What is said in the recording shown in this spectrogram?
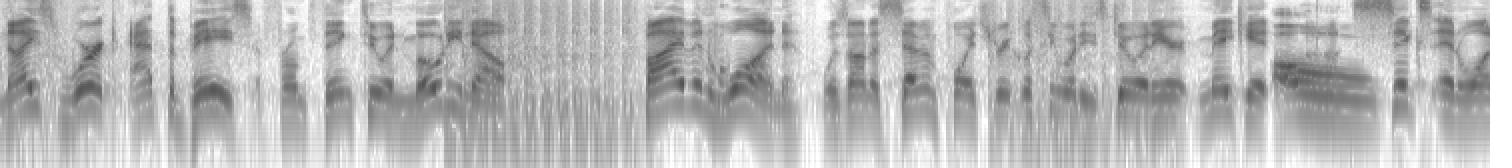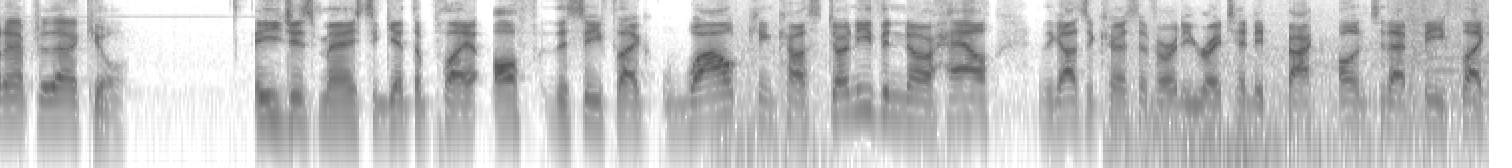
nice work at the base from Thing 2 and Modi now. Five and one was on a seven-point streak. Let's see what he's doing here. Make it oh. uh, six and one after that kill he just managed to get the player off the C flag while concussed. Don't even know how. And the guys at Curse have already rotated back onto that B flag.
